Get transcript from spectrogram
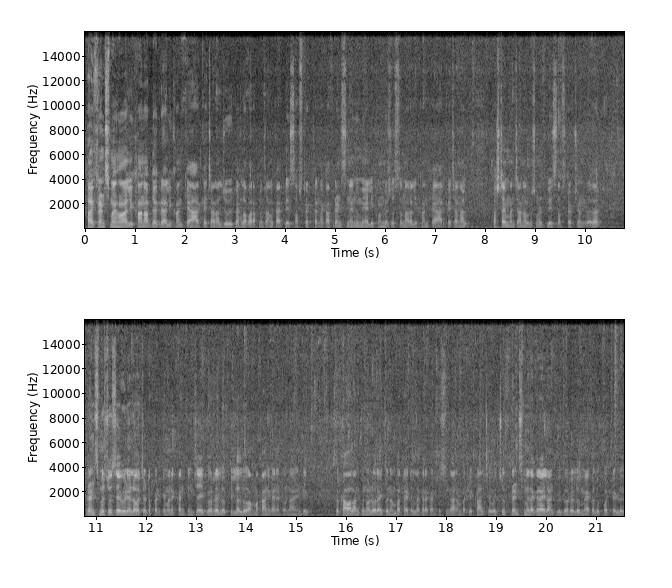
हाय फ्रेंड्स मैं हूं अली खान आप देख रहे हैं अली खान के आर के ఛానల్ जो भी पहला बार अपना ఛానల్ का है ప్లీజ్ సబ్స్క్రైబ్ करने का ఫ్రెండ్స్ నేను మీ అలీ ఖాన్ మీరు చూస్తున్నారు Ali Khan K RK channel first time మన ఛానల్ వచ్చినప్పుడు ప్లీజ్ సబ్స్క్రైబ్ చేయండి బ్రదర్ ఫ్రెండ్స్ మీరు చూసే వీడియోలో వచ్చేటప్పటికి మనకు కనిపించే గొర్రెలు పిల్లలు అమ్మకానికి అనేవి ఉన్నాయండి సో కావాలనుకున్న వాళ్ళు రైతు నెంబర్ టైటిల్ దగ్గర కనిపిస్తుంది ఆ నెంబర్కి కాల్ చేయవచ్చు ఫ్రెండ్స్ మీ దగ్గర ఇలాంటివి గొర్రెలు మేకలు పొట్టెళ్ళు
